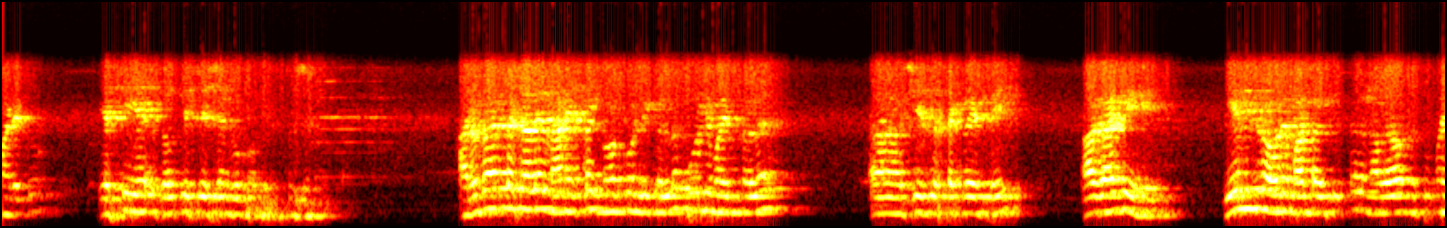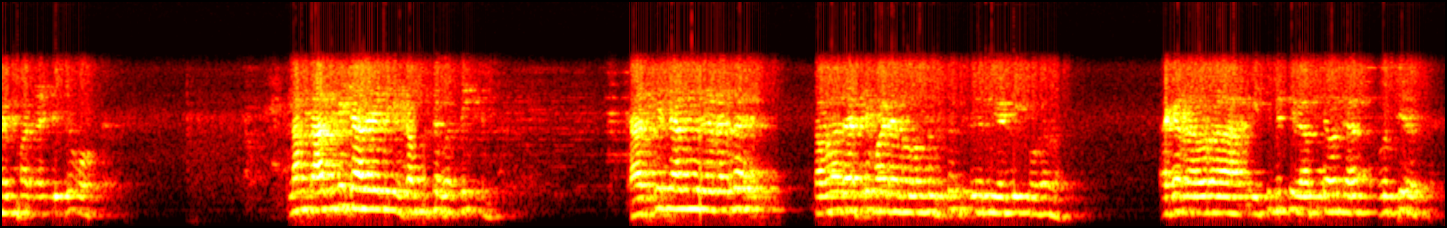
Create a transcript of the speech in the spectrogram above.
ಮಾಡಿದ್ದು, S C A, south east Asian group of institution ಅನುದಾನಿತ ಶಾಲೆ ನಾನು ಹೆಚ್ಚಾಗಿ ನೋಡ್ಕೊಳ್ಳಿಕ್ಕೆಲ್ಲ ಪೂರ್ಣಿಮಾ ಇರ್ತಾಳೆ ಶಿ ಸೆಕ್ರೆಟರಿ ಹಾಗಾಗಿ ಏನಿದ್ರು ಅವರೇ ಮಾತಾಡ್ತಿರ್ತಾರೆ, ನಾವು ಯಾವಾಗ ತುಂಬ ಇಂಪಾರ್ಟೆಂಟ್ ಇದ್ದು ಹೋಗ್ತೇವೆ. ನಮ್ಮ ಖಾಸಗಿ ಶಾಲೆಯಲ್ಲಿ ಈ ಸಮಸ್ಯೆ ಬರ್ತಿತ್ತು. ಖಾಸಗಿ ಏನಂದ್ರೆ ಸಂಬಳ ಜಾಸ್ತಿ ಮಾಡಿ ಅನ್ನೋ ಒಂದು ಸೇರಿ ಎಣ್ಣಿಗೆ ಯಾಕಂದ್ರೆ ಅವರ ಇತಿಮಿತಿ ವ್ಯಾಪ್ತಿ ಅವ್ರಿಗೆ ಗೊತ್ತಿರುತ್ತೆ.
